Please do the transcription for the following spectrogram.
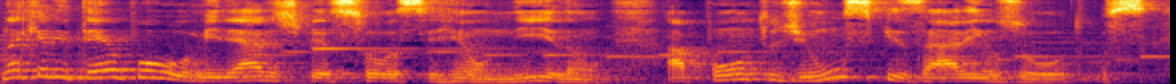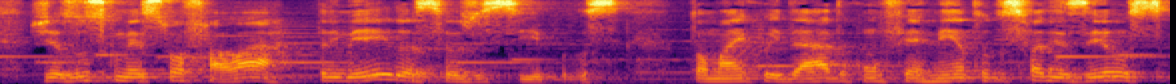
Naquele tempo, milhares de pessoas se reuniram a ponto de uns pisarem os outros. Jesus começou a falar primeiro a seus discípulos: Tomai cuidado com o fermento dos fariseus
